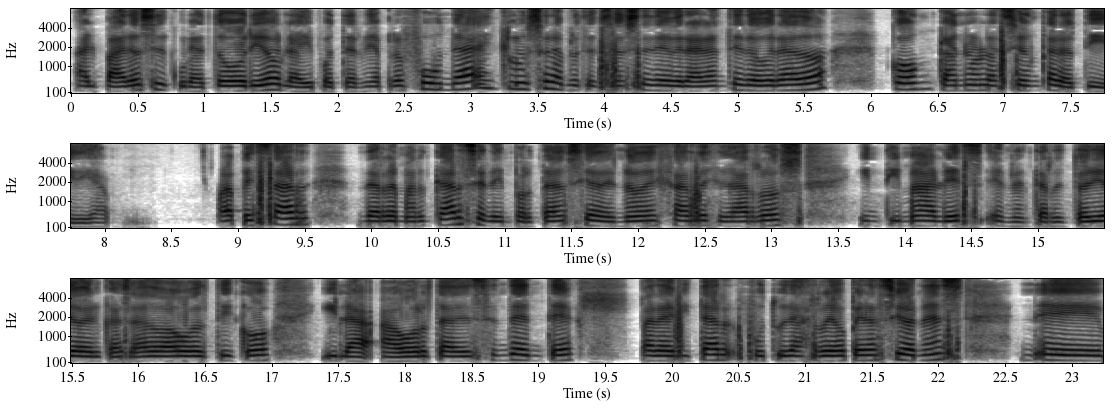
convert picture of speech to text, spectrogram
al paro circulatorio, la hipotermia profunda e incluso la protección cerebral anterógrado con canulación carotidia. A pesar de remarcarse la importancia de no dejar desgarros intimales en el territorio del callado aórtico y la aorta descendente para evitar futuras reoperaciones, eh,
